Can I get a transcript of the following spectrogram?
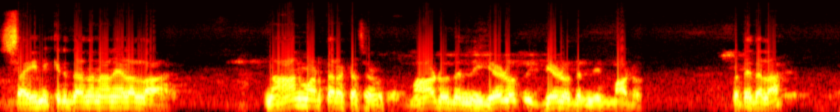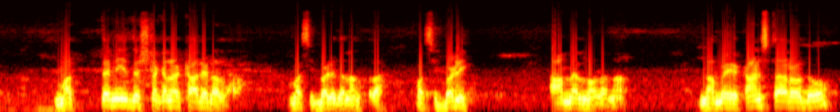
ಸೈನಿಕರಿದ್ದಾಗ ನಾನು ಹೇಳಲ್ಲ. ನಾನು ಮಾಡ್ತಾರ ಕೆಲಸ ಹೇಳೋದು. ಮಾಡೋದನ್ನು ಹೇಳೋದು, ಹೇಳೋದನ್ನೇ ಮಾಡೋದು. ಗೊತ್ತಾಯ್ತಲ್ಲ? ಮತ್ತೆ ನೀ ದಕ್ಷಿಣ ಕನ್ನಡ ಕಾಲಿಡಲ್ಲ. ಮಸಿ ಬಳಿದ ನಂತರ, ಮಸಿ ಬಳಿ. ಆಮೇಲೆ ನೋಡೋಣ. ನಮಗೆ ಕಾಣಿಸ್ತಾ ಇರೋದು,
